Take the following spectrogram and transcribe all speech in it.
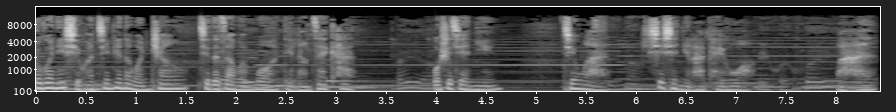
如果你喜欢今天的文章，记得在文末点亮再看。我是简宁，今晚谢谢你来陪我，晚安。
